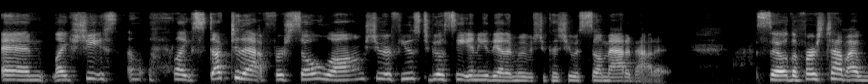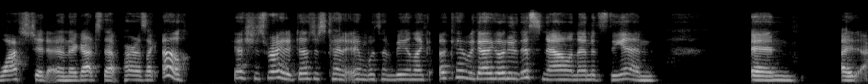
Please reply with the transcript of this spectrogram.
And like she like stuck to that for so long. She refused to go see any of the other movies because she was so mad about it so the first time I watched it and I got to that part, I was like, oh, yeah, she's right. It does just kind of end with them being like, okay, we got to go do this now. And then it's the end. And I,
